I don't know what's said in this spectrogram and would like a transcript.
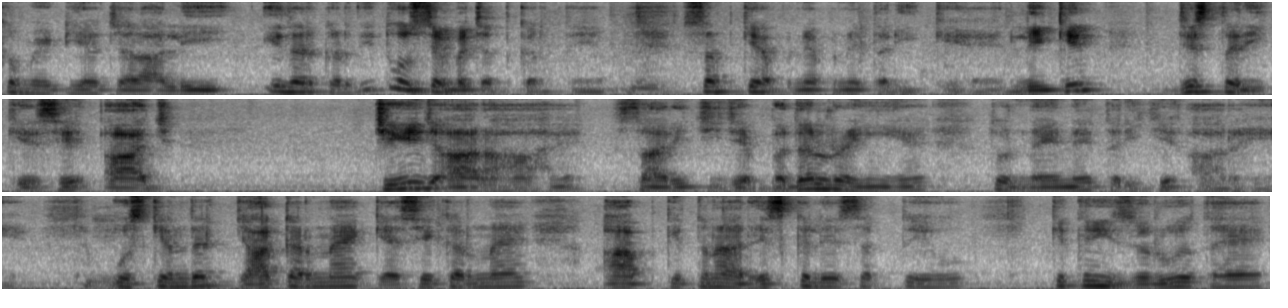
कमेटियाँ चला ली इधर कर दी तो उससे बचत करते हैं। सबके अपने अपने तरीके हैं। लेकिन जिस तरीके से आज चेंज आ रहा है सारी चीज़ें बदल रही हैं तो नए नए तरीके आ रहे हैं। उसके अंदर क्या करना है कैसे करना है आप कितना रिस्क ले सकते हो कितनी ज़रूरत है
